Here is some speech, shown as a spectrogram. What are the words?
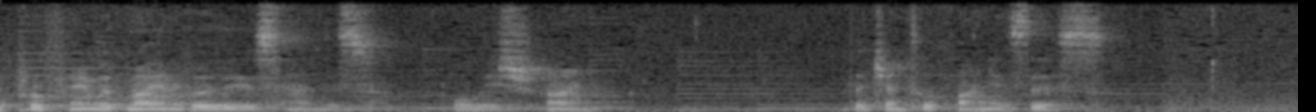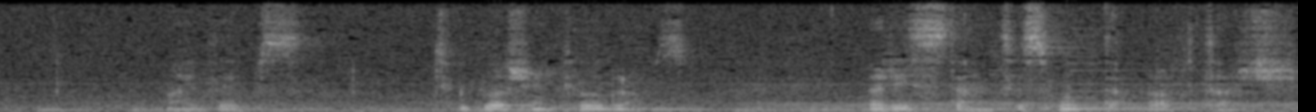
profane with my invidious hand this holy shrine. The gentle vine is this. My lips, two blushing pilgrims, ready stand to smooth that rough touch,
